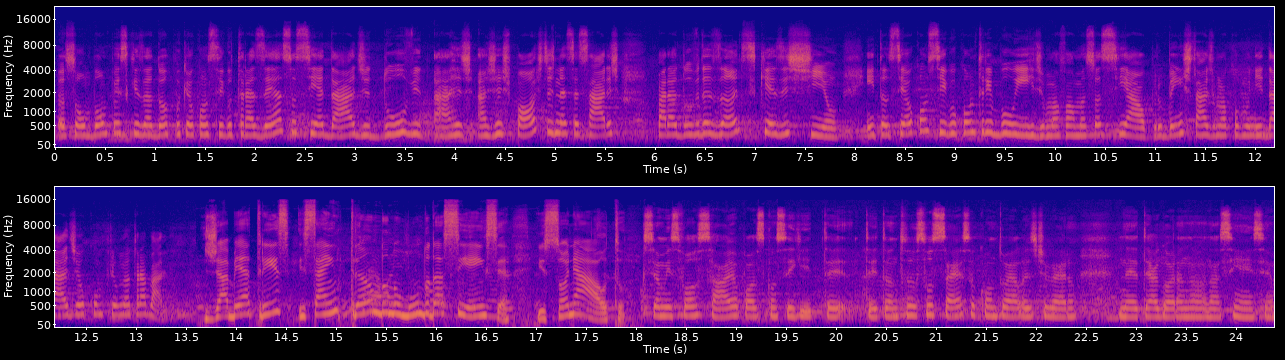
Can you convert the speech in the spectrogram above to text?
eu sou um bom pesquisador porque eu consigo trazer à sociedade dúvida, as respostas necessárias para dúvidas antes que existiam. Então, se eu consigo contribuir de uma forma social para o bem-estar de uma comunidade, eu cumpri o meu trabalho. Já Beatriz está entrando no mundo da ciência e sonha alto. Se eu me esforçar, eu posso conseguir ter, ter tanto sucesso quanto elas tiveram né, até agora na, na ciência.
